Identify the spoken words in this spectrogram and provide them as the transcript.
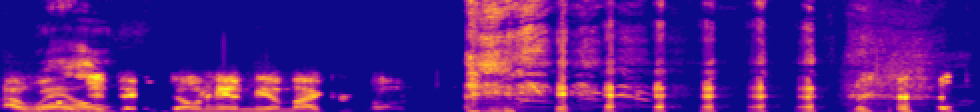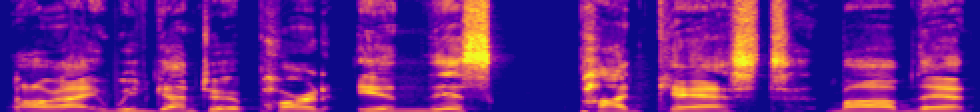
I well, warned you, Dave. Don't hand me a microphone. All right. We've gotten to a part in this podcast, Bob, that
